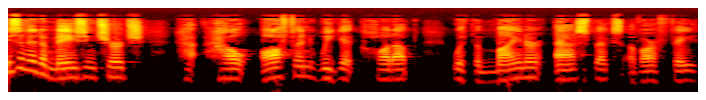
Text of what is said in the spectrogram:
Isn't it amazing, church, how often we get caught up with the minor aspects of our faith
